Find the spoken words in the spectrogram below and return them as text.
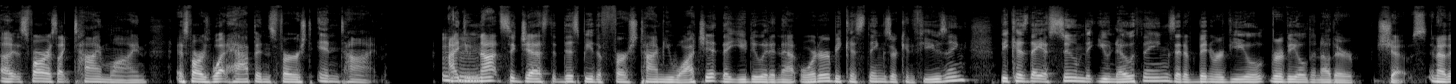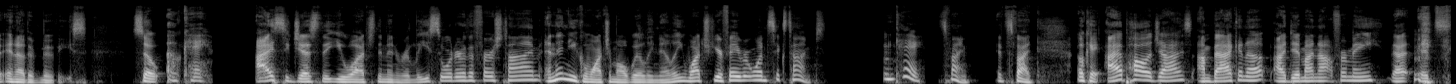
uh, as far as like timeline, as far as what happens first in time. I do Mhm. not suggest that this be the first time you watch it that you do it in that order because things are confusing because they assume that you know things that have been revealed revealed in other shows in other in other movies. So Okay. I suggest that you watch them in release order the first time, and then you can watch them all willy nilly. Watch your favorite one six times. Okay. It's fine. It's fine. Okay, I apologize. I'm backing up. I did my not for me. That it's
